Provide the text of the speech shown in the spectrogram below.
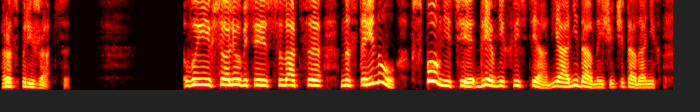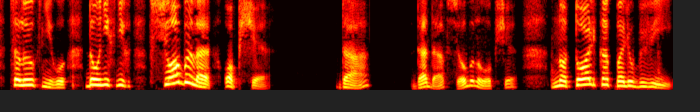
распоряжаться. Вы все любите ссылаться на старину. Вспомните древних христиан. Я недавно еще читала о них целую книгу. Да у них них все было общее. Да, да-да, все было общее. Но только по любви,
